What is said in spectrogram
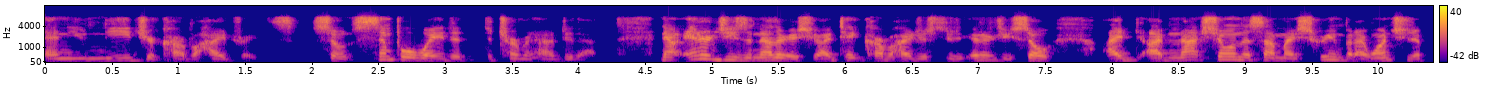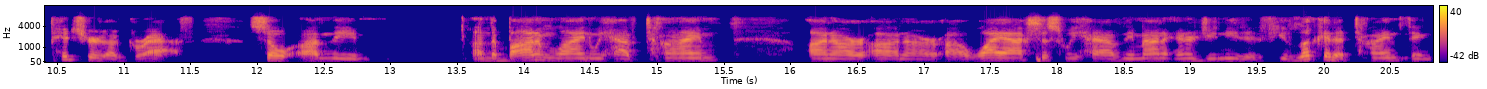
and you need your carbohydrates. So simple way to determine how to do that. Now energy is another issue. I take carbohydrates to energy. So I, I'm not showing this on my screen, but I want you to picture a graph. So on the on the bottom line, we have time. On our on our uh, y-axis, we have the amount of energy needed. If you look at a time thing,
